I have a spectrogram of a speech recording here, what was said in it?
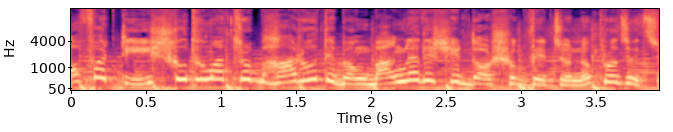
অফারটি শুধুমাত্র ভারত এবং বাংলাদেশের দর্শকদের জন্য প্রযোজ্য।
